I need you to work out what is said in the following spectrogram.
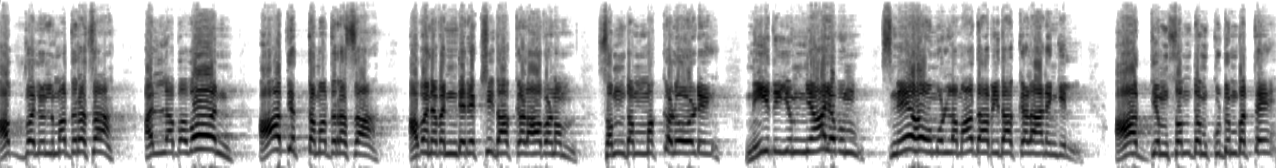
അവലുൽ മദ്രസ അല്ല ഭവാൻ ആദ്യത്തെ മദ്രസ. അവനവന്റെ രക്ഷിതാക്കളാവണം. സ്വന്തം മക്കളോട് നീതിയും ന്യായവും സ്നേഹവുമുള്ള മാതാപിതാക്കളാണെങ്കിൽ ആദ്യം സ്വന്തം കുടുംബത്തെ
